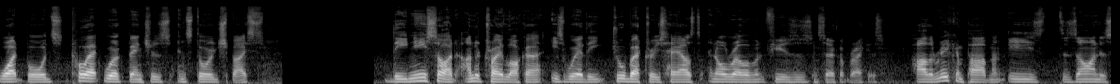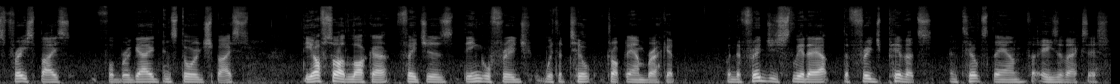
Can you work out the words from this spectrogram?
whiteboards, pull-out workbenches and storage space. The near side under tray locker is where the dual battery is housed and all relevant fuses and circuit breakers. Uh, the rear compartment is designed as free space for brigade and storage space. The offside locker features the Engel fridge with a tilt drop down bracket. When the fridge is slid out, the fridge pivots and tilts down for ease of access.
